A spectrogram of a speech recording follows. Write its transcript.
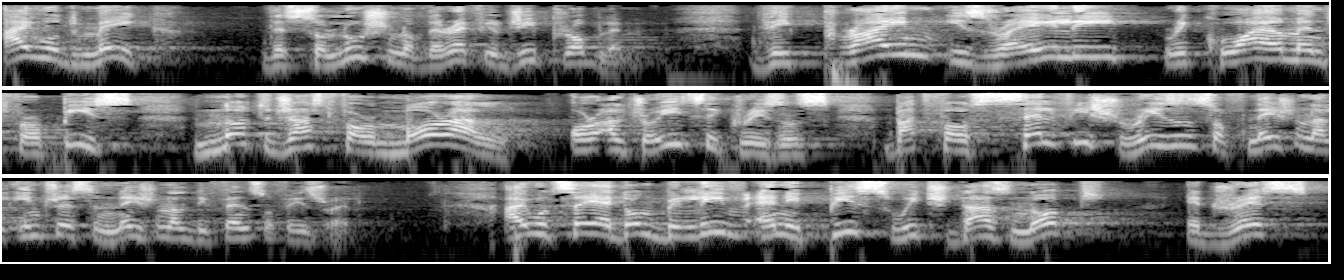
I would make the solution of the refugee problem the prime Israeli requirement for peace, not just for moral or altruistic reasons, but for selfish reasons of national interest and national defense of Israel. I would say I don't believe any peace which does not address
